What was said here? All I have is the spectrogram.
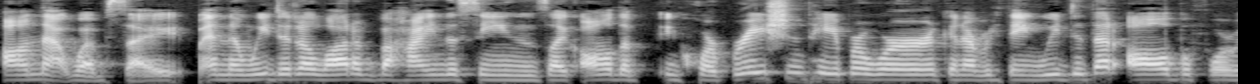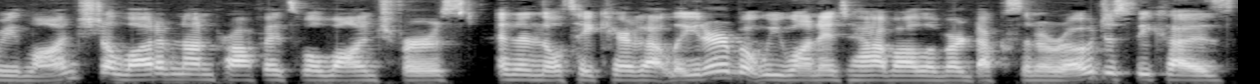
on that website. And then we did a lot of behind the scenes, like all the incorporation paperwork and everything. We did that all before we launched. A lot of nonprofits will launch first and then they'll take care of that later. But we wanted to have all of our ducks in a row just because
